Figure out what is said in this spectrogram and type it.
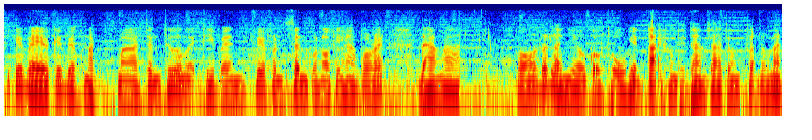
Thì cái về cái việc mặt mà chấn thương ấy thì về phía phần sân của nó thì ham Forest đang uh, có rất là nhiều cầu thủ hiện tại không thể tham gia trong trận đấu này.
